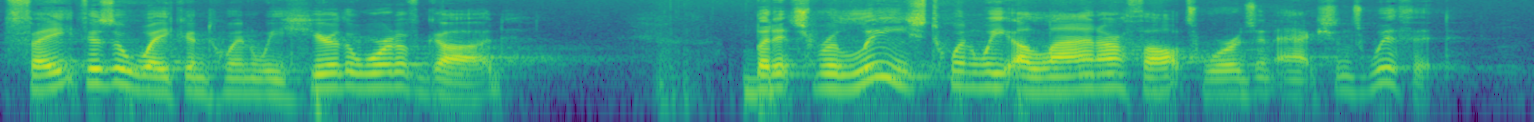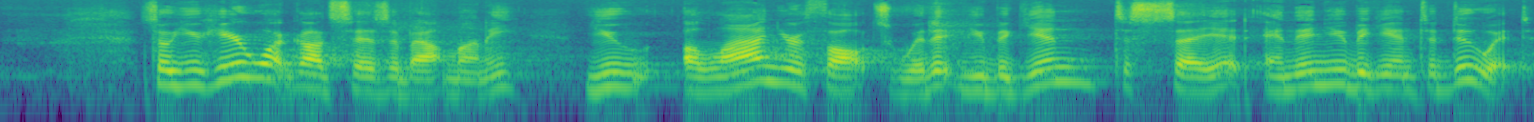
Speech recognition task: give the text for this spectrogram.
Faith is awakened when we hear the Word of God, but it's released when we align our thoughts, words, and actions with it. So you hear what God says about money, you align your thoughts with it, you begin to say it, and then you begin to do it.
